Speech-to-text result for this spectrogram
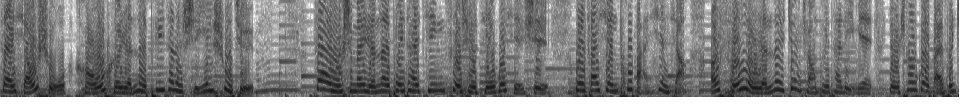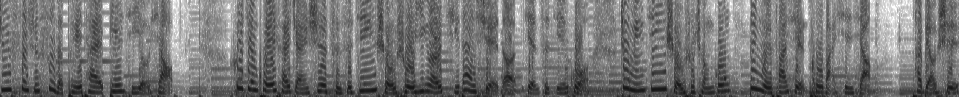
在小鼠、猴和人类胚胎的实验数据。在五十枚人类胚胎基因测试结果显示，未发现脱靶现象，而所有人类正常胚胎里面有超过百分之四十四的胚胎编辑有效。贺建奎还展示此次基因手术婴儿脐带血的检测结果，证明基因手术成功，并未发现脱靶现象。他表示，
